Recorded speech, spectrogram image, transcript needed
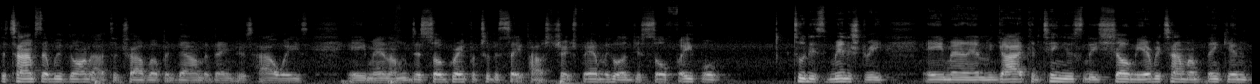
the times that we've gone out to travel up and down the dangerous highways. Amen. I'm just so grateful to the Safe House Church family who are just so faithful to this ministry. Amen. And God continuously show me every time I'm thinking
